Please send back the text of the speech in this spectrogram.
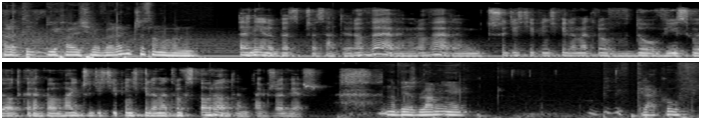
Ale ty jechałeś rowerem czy samochodem? E, nie no, bez przesady. Rowerem, rowerem. 35 km w dół Wisły od Krakowa i 35 km z powrotem, także wiesz. No wiesz, dla mnie Kraków,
